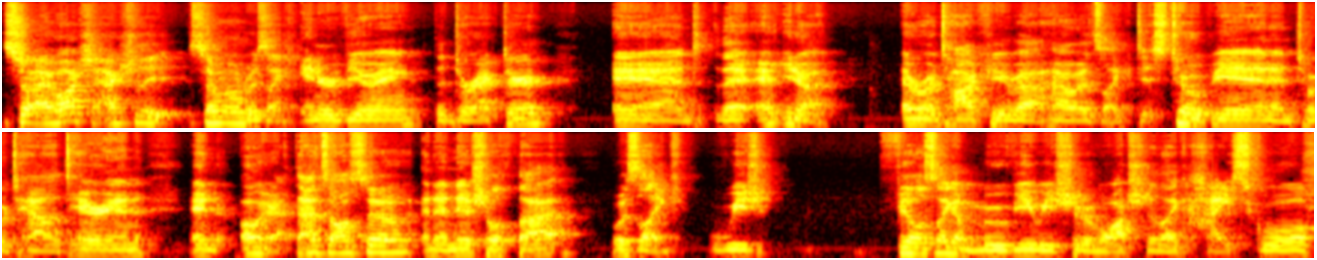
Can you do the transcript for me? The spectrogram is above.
so I watched actually someone was like interviewing the director, and they, you know, everyone talking about how it's like dystopian and totalitarian, and oh yeah, that's also an initial thought was like we sh- feels like a movie we should have watched in like high school.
